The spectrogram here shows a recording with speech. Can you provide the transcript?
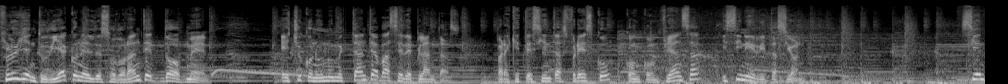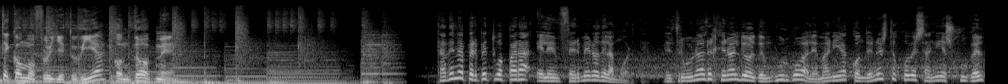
Fluye en tu día con el desodorante Dove Men, hecho con un humectante a base de plantas, para que te sientas fresco, con confianza y sin irritación. Siente cómo fluye tu día con Dove Men. Cadena perpetua para el enfermero de la muerte. El Tribunal Regional de Oldenburgo, Alemania, condenó este jueves a Nies Hugel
